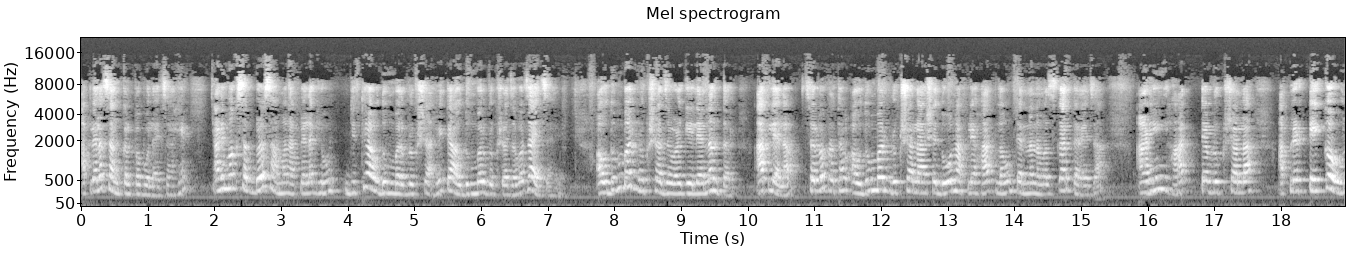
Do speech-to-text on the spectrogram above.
आपल्याला संकल्प बोलायचा आहे. आणि मग सगळं सामान आपल्याला घेऊन जिथे औदुंबर वृक्ष आहे त्या औदुंबर वृक्षाजवळ जायचं आहे. औदुंबर वृक्षाजवळ गेल्यानंतर आपल्याला सर्वप्रथम औदुंबर वृक्षाला असे दोन आपले हात लावून त्यांना नमस्कार करायचा आणि हात त्या वृक्षाला आपलं टेकवून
